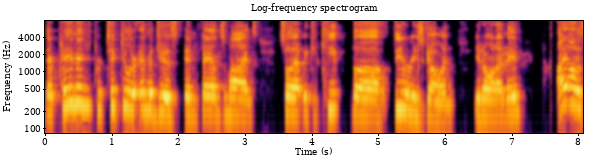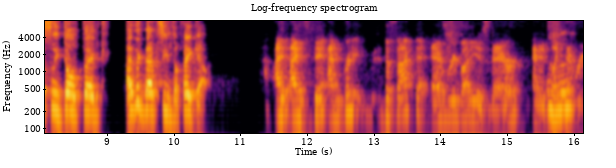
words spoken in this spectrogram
they're painting particular images in fans' minds so that we can keep the theories going. You know what I mean? I honestly don't think. I think that scene's a fake out. i i think i'm pretty the fact that everybody is there and it's like Mhm. every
